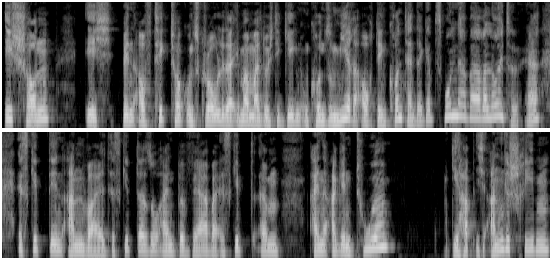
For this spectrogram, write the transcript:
ich schon, ich bin auf TikTok und scrolle da immer mal durch die Gegend und konsumiere auch den Content. Da gibt's wunderbare Leute. Ja? Es gibt den Anwalt, es gibt da so einen Bewerber, es gibt ähm, eine Agentur, die habe ich angeschrieben,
